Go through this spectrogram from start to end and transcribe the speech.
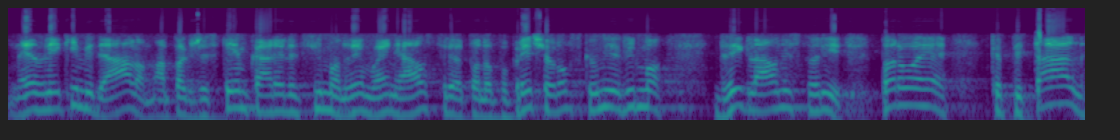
ne z nekim idealom, ampak že s tem, kar je recimo vem, v eni Avstriji ali pa na poprečju Evropske unije, vidimo dve glavni stvari. Prvo je kapital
